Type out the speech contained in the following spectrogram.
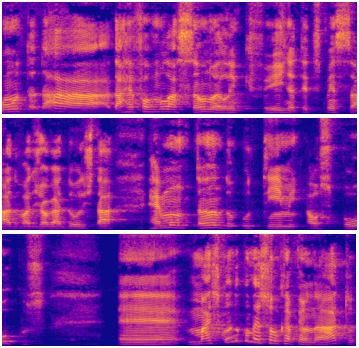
conta da, da reformulação no elenco que fez, né? Ter dispensado vários jogadores, está remontando o time aos poucos. É, mas quando começou o campeonato,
